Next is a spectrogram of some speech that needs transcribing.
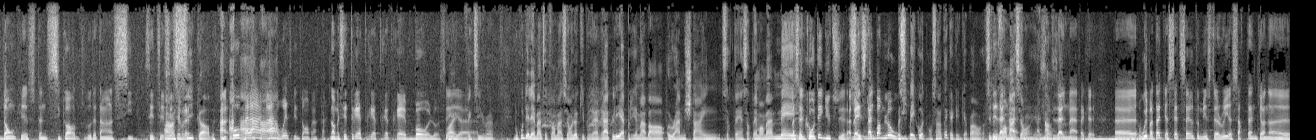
Donc, euh, c'est une six cordes qui doit être en Si. C'est vrai. six cordes. En- oh, palais. Ah, oui, tu viens de comprendre. Non, mais c'est très, très, très, très bas, là. Euh, effectivement. Beaucoup d'éléments de cette formation-là qui pourraient rappeler à prime abord Rammstein, certains, certains moments, mais. ben, c'est le côté guttural. Ben, cet album-là, oui. Ben, c'est- ben, écoute, on s'entend qu'à quelque part, C'est des une Allemands. formation c'est- allemande. C'est des Allemands. Fait que, euh, oui, peut-être qu'il y a Set Sail to Mystery. Il y a certaines qui ont une euh,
